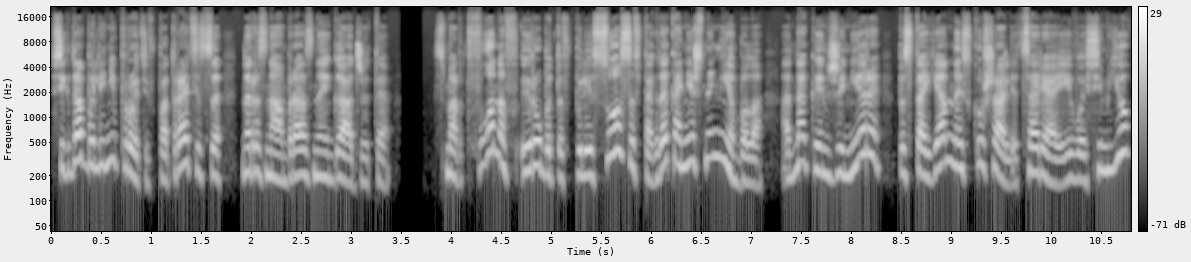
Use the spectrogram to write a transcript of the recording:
всегда были не против потратиться на разнообразные гаджеты – Смартфонов и роботов-пылесосов тогда, конечно, не было, однако инженеры постоянно искушали царя и его семью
